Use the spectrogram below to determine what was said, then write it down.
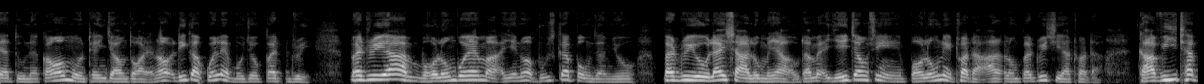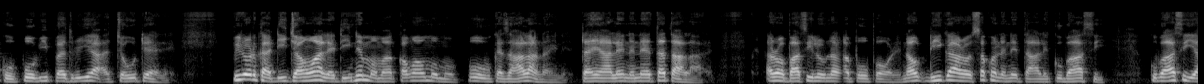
နဲ့သူနဲ့ကောင်းအောင်မွန်ထိန်းချောင်းသွားတယ်။နောက်အဓိကကွင်းလယ်ပိုချိုဘက်ဒရီဘက်ဒရီကဘောလုံးပွဲမှာအရင်တော့ဘူစကတ်ပုံစံမျိုးဘက်ဒရီကိုလိုက်ရှာလို့မရဘူး။ဒါပေမဲ့အရေးကြောင်းရှိရင်ဘောလုံးတွေထွက်တာအားလုံးဘက်ဒရီရှီကထွက်တာ။ဂါဗီထက်ကိုပိုပြီးဘက်ဒရီကအကျိုးတဲ့တယ်။ ပြီးတော့တခါဒီကြောင်ကလည်းဒီနှစ်မှာမှကောင်းကောင်းမွန်မွန်ပိုကစားလာနိုင်တယ်။တန်ရာလည်းနည်းနည်းတက်တာလာတယ်။အဲ့တော့ဘာစီလိုနာပိုပေါ်တယ်။နောက်ဒီကတော့18နှစ်သားလေကူဘာစီကူဘာစီက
